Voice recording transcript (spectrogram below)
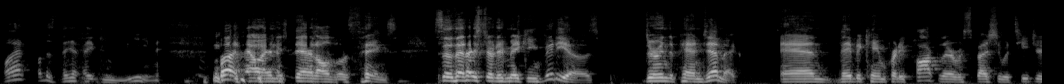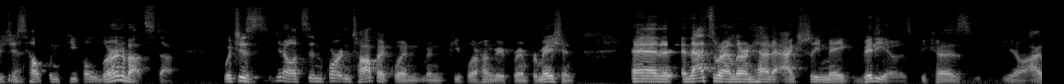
what? What does that even mean? But now I understand all those things. So then I started making videos during the pandemic, and they became pretty popular, especially with teachers just yeah. helping people learn about stuff which is you know it's an important topic when when people are hungry for information. And and that's when i learned how to actually make videos because you know i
